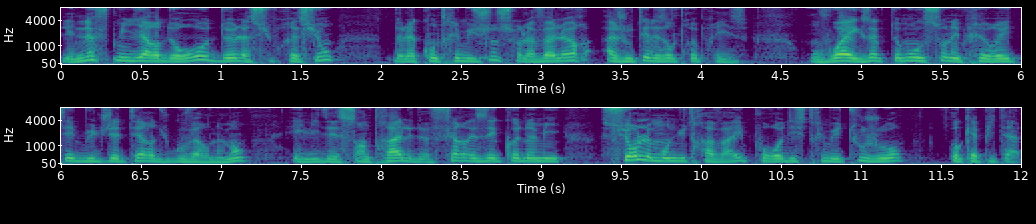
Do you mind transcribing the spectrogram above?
les 9 milliards d'euros de la suppression de la contribution sur la valeur ajoutée des entreprises. On voit exactement où sont les priorités budgétaires du gouvernement et l'idée centrale est de faire des économies sur le monde du travail pour redistribuer toujours au capital.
